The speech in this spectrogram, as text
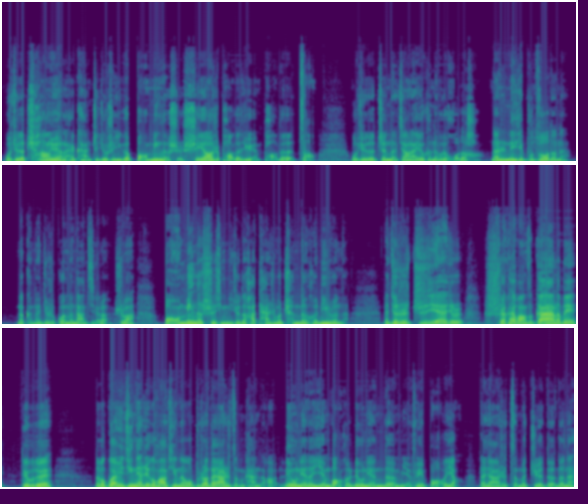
我觉得长远来看，这就是一个保命的事。谁要是跑得远、跑得早，我觉得真的将来有可能会活得好。但是那些不做的呢？那可能就是关门大吉了，是吧？保命的事情，你觉得还谈什么成本和利润呢？那就是直接就是甩开膀子干了呗，对不对？那么关于今天这个话题呢，我不知道大家是怎么看的啊？六年的延保和六年的免费保养，大家是怎么觉得的呢？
